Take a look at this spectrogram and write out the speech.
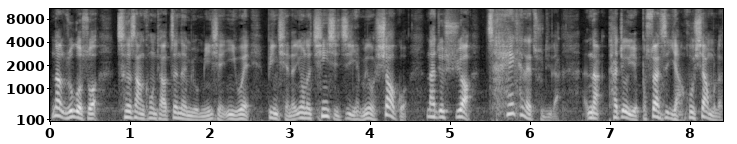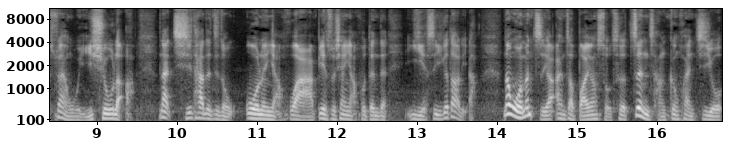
那如果说车上空调真的有明显异味，并且呢用了清洗剂也没有效果，那就需要拆开来处理了，那它就也不算是养护项目了，算维修了啊。那其他的这种涡轮养护啊、变速箱养护等等，也是一个道理啊。那我们只要按照保养手册正常更换机油、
